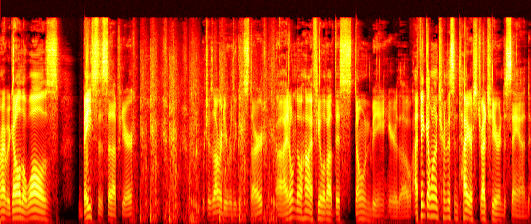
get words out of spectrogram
Alright, we got all the walls, bases set up here, which is already a really good start. Uh, I don't know how I feel about this stone being here, though. I think I want to turn this entire stretch here into sand,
